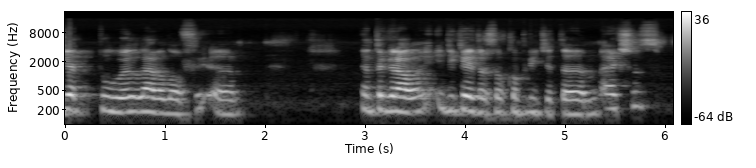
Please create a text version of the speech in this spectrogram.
get to a level of integral indicators of completed um, actions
